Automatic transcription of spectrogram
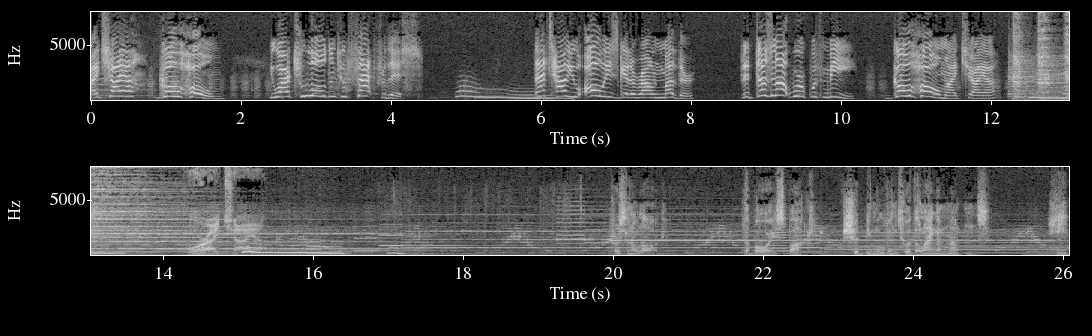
I-Chaya, go home. You are too old and too fat for this. That's how you always get around Mother. But it does not work with me. Go home, I-Chaya. Poor I-Chaya. Personal log. The boy, Spock, should be moving toward the Llangon Mountains. He.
